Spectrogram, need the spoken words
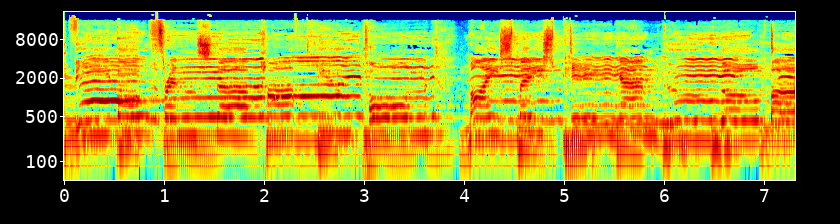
Bebo, Friendster, Path, YouPorn, MySpace, Ping, and Google Buzz.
